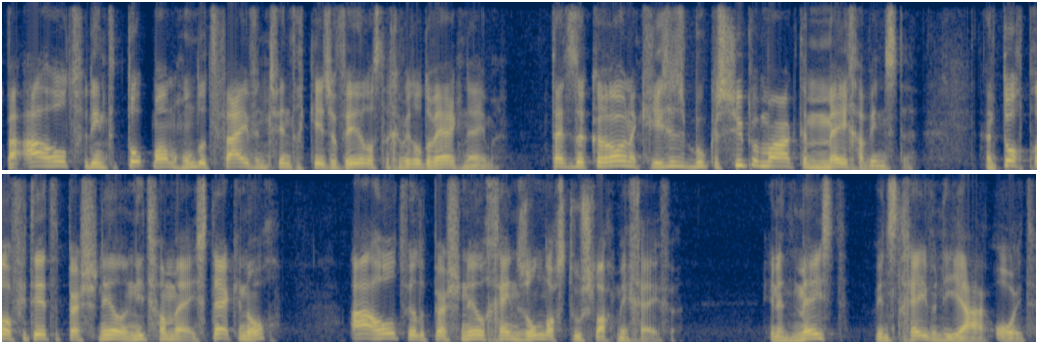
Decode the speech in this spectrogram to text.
Bij Ahold verdient de topman 125 keer zoveel als de gemiddelde werknemer. Tijdens de coronacrisis boeken supermarkten megawinsten. En toch profiteert het personeel er niet van mee. Sterker nog, Ahold wil het personeel geen zondagstoeslag meer geven. In het meest winstgevende jaar ooit.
